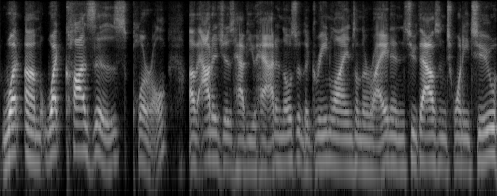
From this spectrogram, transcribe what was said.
what um, what causes plural of outages have you had? And those are the green lines on the right. And in 2022,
